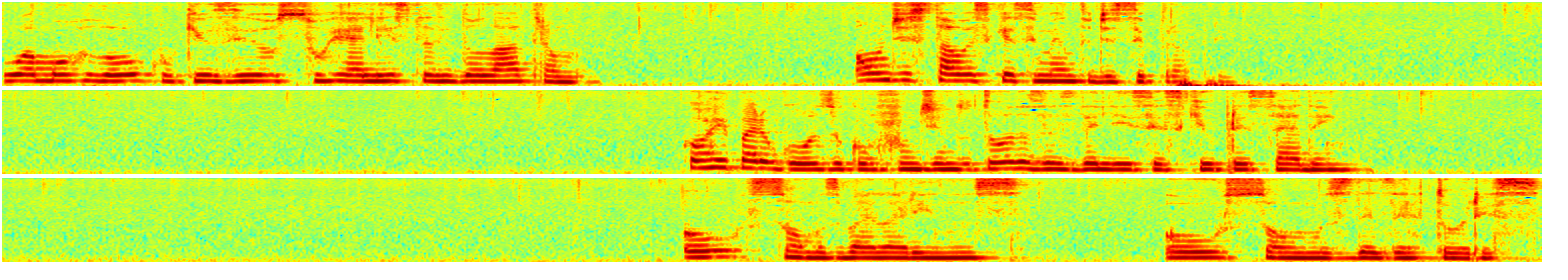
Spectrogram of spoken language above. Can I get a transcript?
O amor louco que os surrealistas idolatram. Onde está o esquecimento de si próprio? Corre para o gozo, confundindo todas as delícias que o precedem. Ou somos bailarinos, ou somos desertores.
